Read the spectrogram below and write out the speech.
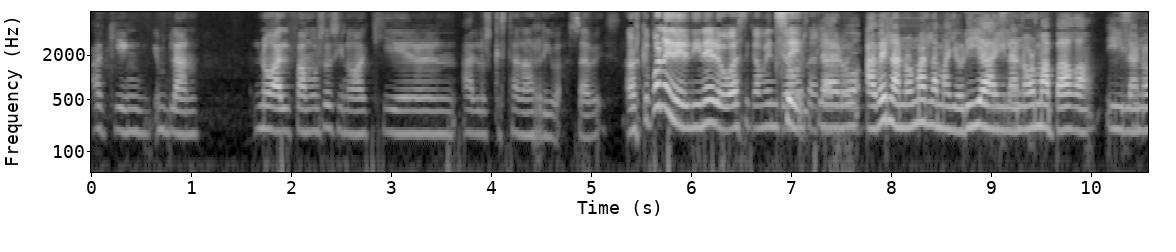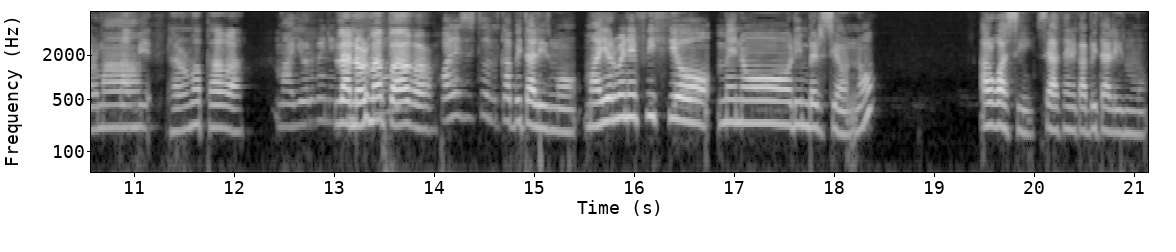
a quien, en plan, no al famoso, sino a quien, a los que están arriba, ¿sabes? A los que ponen el dinero, básicamente. Sí, vamos a Claro, a ver, la norma es la mayoría y la norma paga. Y la norma. También- La norma paga. Mayor beneficio. La norma paga. ¿Cuál es esto del capitalismo? Mayor beneficio, menor inversión, ¿no? Algo así se hace en el capitalismo.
